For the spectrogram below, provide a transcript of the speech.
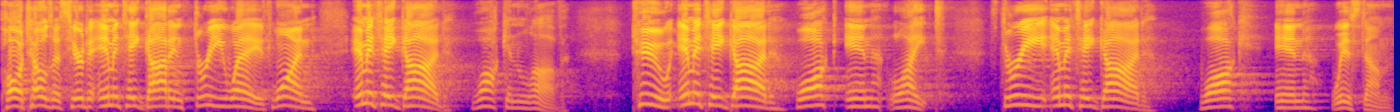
Paul tells us here to imitate God in three ways. One, imitate God, walk in love. Two, imitate God, walk in light. Three, imitate God, walk in wisdom.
